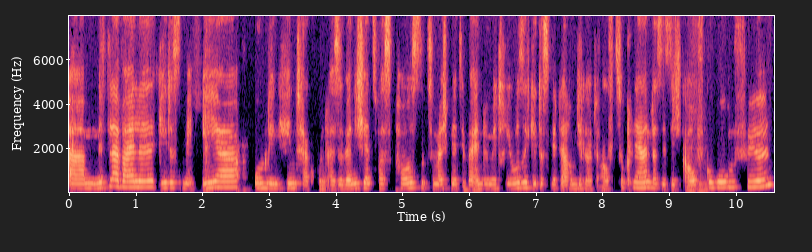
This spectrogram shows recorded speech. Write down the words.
Ähm, mittlerweile geht es mir eher um den Hintergrund. Also wenn ich jetzt was poste, zum Beispiel jetzt über Endometriose, geht es mir darum, die Leute aufzuklären, dass sie sich mhm. aufgehoben fühlen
